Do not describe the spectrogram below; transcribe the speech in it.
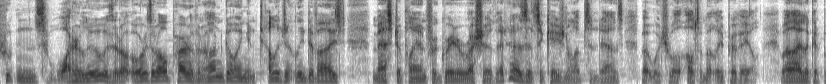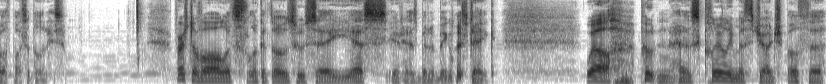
Putin's Waterloo? Is it, all, or is it all part of an ongoing, intelligently devised master plan for Greater Russia that has its occasional ups and downs, but which will ultimately prevail? Well, I look at both possibilities. First of all, let's look at those who say, yes, it has been a big mistake. Well, Putin has clearly misjudged both the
